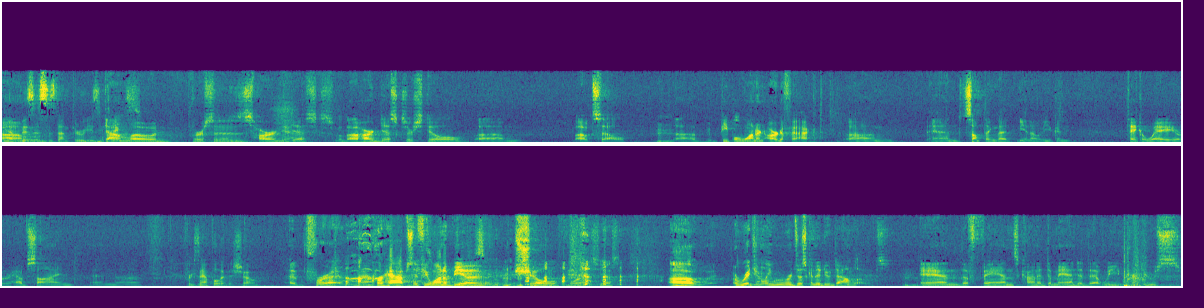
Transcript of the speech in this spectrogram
you know, Um, business is done through EZTakes? Download versus hard Yeah. discs. Well, the hard discs are still um, outsell. Mhm. Uh, people want an artifact um, and something that you know you can take away or have signed and. Uh, For example, at a show. Uh, for, uh, perhaps if you want to be a shill for us, yes. Uh, originally, we were just going to do downloads, and the fans kind of demanded that we produce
